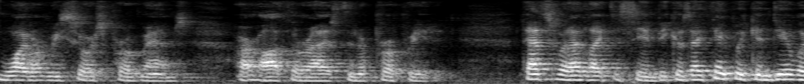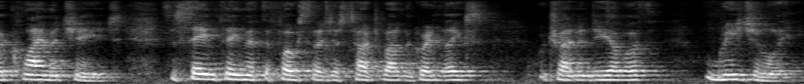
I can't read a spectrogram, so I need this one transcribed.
water resource programs are authorized and appropriated. That's what I'd like to see, because I think we can deal with climate change. It's the same thing that the folks that I just talked about in the Great Lakes were trying to deal with regionally.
